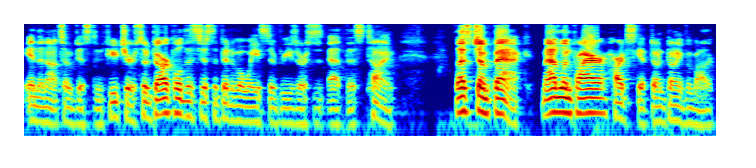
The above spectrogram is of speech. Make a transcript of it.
in the not so distant future. So Darkhold is just a bit of a waste of resources at this time. Let's jump back. Madelyne Pryor, hard skip. Don't don't even bother.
